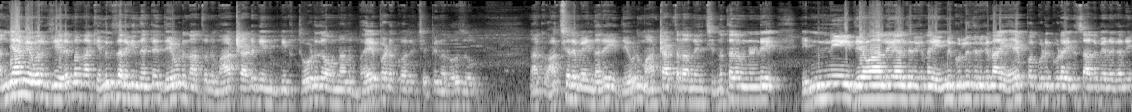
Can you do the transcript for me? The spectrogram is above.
అన్యాయం ఎవరికి చేయలేదు మరి నాకు ఎందుకు జరిగిందంటే దేవుడు నాతో మాట్లాడి నేను నీకు తోడుగా ఉన్నాను భయపడకు అని చెప్పిన రోజు నాకు ఆశ్చర్యమైంది. అరే ఈ దేవుడు మాట్లాడతాడా? నేను చిన్నతనం నుండి ఎన్ని దేవాలయాలు తిరిగినా ఎన్ని గుళ్ళు తిరిగినా ఏప్ప గుడికి కూడా ఎన్నిసార్లు పోయినా కానీ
